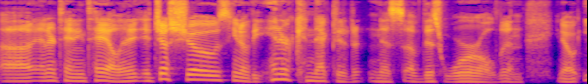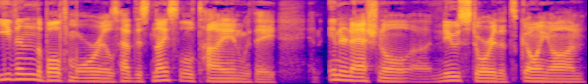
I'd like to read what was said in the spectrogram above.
uh, entertaining tale, and it, it just shows you know the interconnectedness of this world, and you know even the Baltimore Orioles have this nice little tie-in with a an international uh, news story that's going on.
